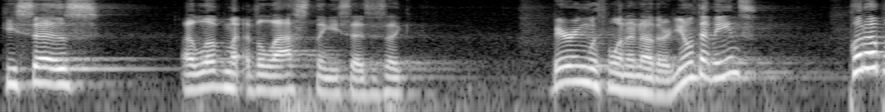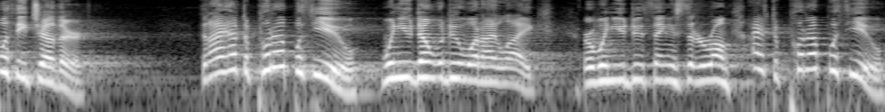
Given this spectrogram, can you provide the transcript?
He says, I love my, the last thing he says. He's like, bearing with one another. You know what that means? Put up with each other. That I have to put up with you when you don't do what I like or when you do things that are wrong. I have to put up with you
